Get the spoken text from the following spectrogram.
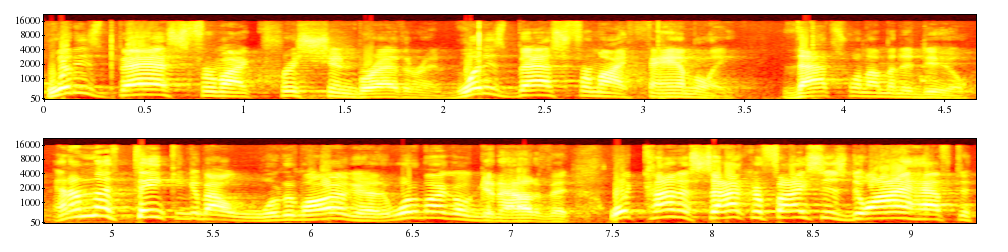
What is best for my Christian brethren? What is best for my family? That's what I'm going to do. And I'm not thinking about what am I going what am I going to get out of it? What kind of sacrifices do I have to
